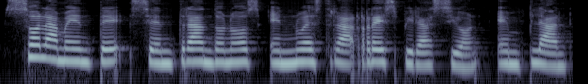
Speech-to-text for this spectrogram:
solamente centrándonos en nuestra respiración, en plan,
